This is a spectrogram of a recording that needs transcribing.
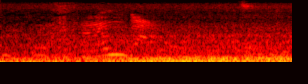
不难打。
